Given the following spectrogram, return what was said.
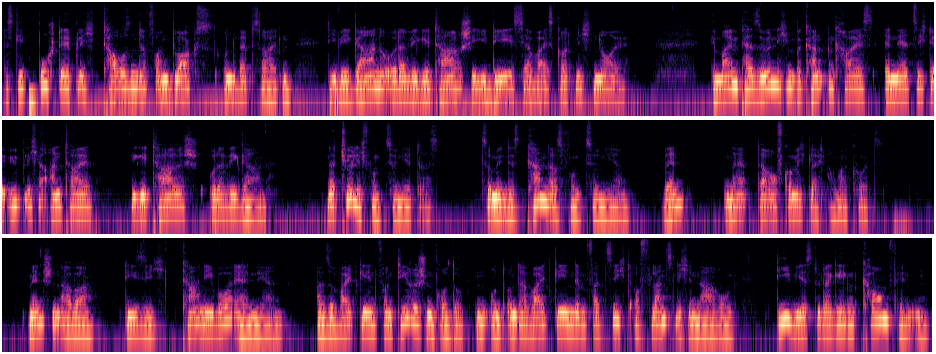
Es gibt buchstäblich tausende von Blogs und Webseiten. Die vegane oder vegetarische Idee ist ja weiß Gott nicht neu. In meinem persönlichen Bekanntenkreis ernährt sich der übliche Anteil vegetarisch oder vegan. Natürlich funktioniert das. Zumindest kann das funktionieren. Wenn? Na, darauf komme ich gleich nochmal kurz. Menschen aber, die sich karnivor ernähren, also weitgehend von tierischen Produkten und unter weitgehendem Verzicht auf pflanzliche Nahrung, die wirst du dagegen kaum finden.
